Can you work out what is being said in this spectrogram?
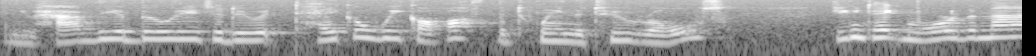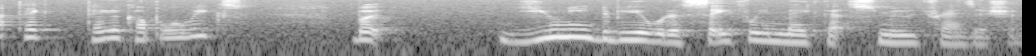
and you have the ability to do it, take a week off between the two roles. If you can take more than that, take take a couple of weeks. But you need to be able to safely make that smooth transition.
